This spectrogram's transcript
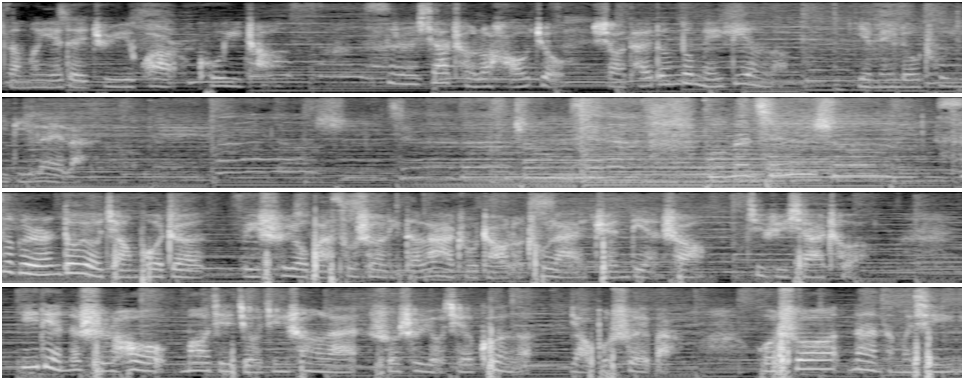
怎么也得聚一块儿哭一场。四人瞎扯了好久，小台灯都没电了，也没流出一滴泪来。四个人都有强迫症。于是又把宿舍里的蜡烛找了出来，全点上，继续瞎扯。一点的时候，猫姐酒精上来说是有些困了，要不睡吧？我说那怎么行，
